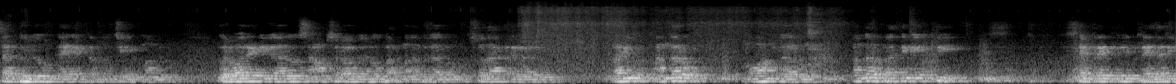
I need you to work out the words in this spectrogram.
సభ్యులు డైరెక్టర్లు చైర్మన్లు గురువారెడ్డి గారు సాంబశివరావు గారు పద్మనాథ్ గారు సుధాకర్ గారు మరియు అందరూ మోహన్ గారు అందరూ ప్రతి వ్యక్తి సెక్రటరీ ట్రెజరీ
